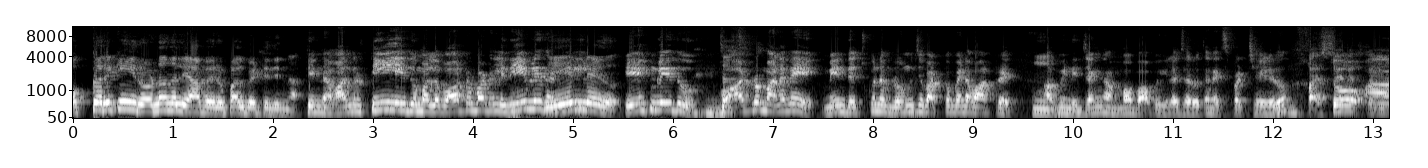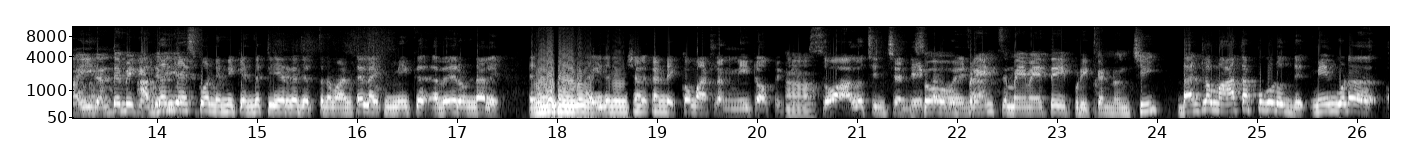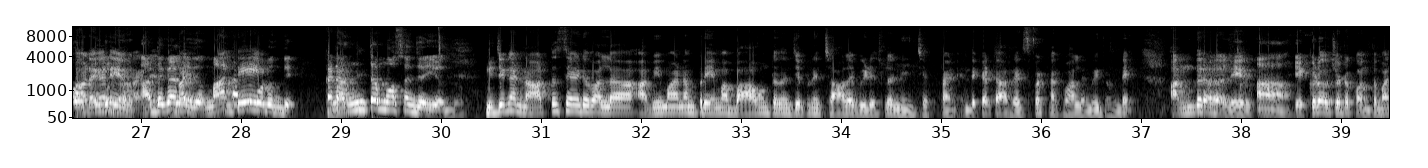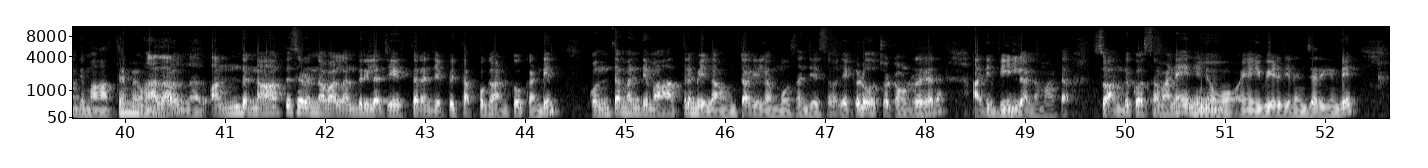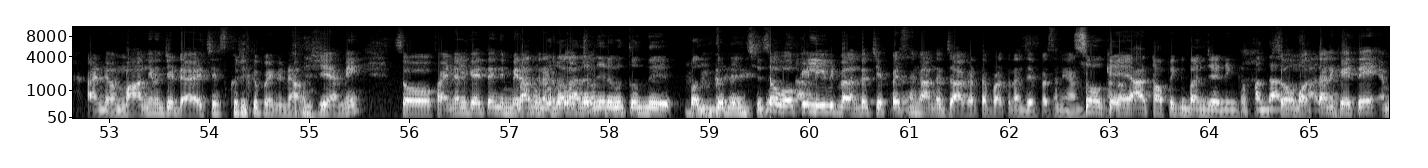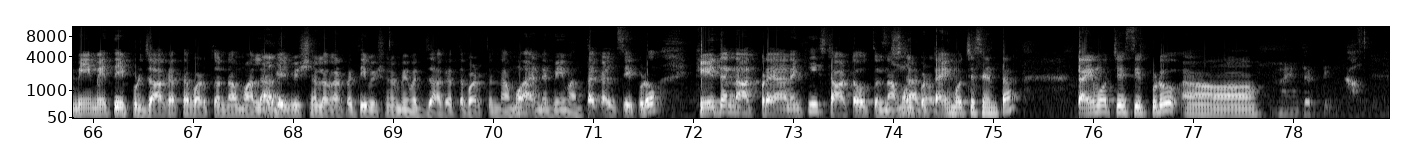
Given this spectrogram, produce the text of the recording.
ఒక్కరికి రెండు వందల యాభై రూపాయలు పెట్టి తిన్నా. తిన్నాం. అందులో టీ లేదు మళ్ళీ వాటర్ బాటిల్ ఇది ఏం లేదు ఏం లేదు. ఏం లేదు. వాటర్ మనవే. మేము తెచ్చుకున్నాం రూమ్ నుంచి పట్టుకోపోయిన వాటరే అవి నిజంగా అమ్మ బాబు ఇలా జరుగుతాయని ఎక్స్పెక్ట్ చేయలేదు. సో ఇదంతా మీకు అర్థం ఎందుకు చేసుకోండి మీకు ఎంత క్లియర్గా చెప్తున్నాం అంటే లైక్ మీకు అవేర్ ఉండాలి ఎందుకంటే ఐదు నిమిషాల కంటే ఎక్కువ మాట్లాడండి మీ టాపిక్. సో ఆలోచించండి సో. ఫ్రెండ్స్ మేమైతే ఇప్పుడు ఇక్కడ నుంచి దాంట్లో మా తప్పు కూడా ఉంది మేము కూడా అడగలేదు. అడగలేదు మా తప్పు కూడా ఉంది కానీ అంత మోసం చేయొద్దు. నిజంగా నార్త్ సైడ్ వాళ్ళ అభిమానం ప్రేమ బాగుంటుందని చెప్పి నేను చాలా వీడియోస్లో నేను చెప్పాను. ఎందుకంటే ఆ రెస్పెక్ట్ నాకు వాళ్ళ మీద ఉండే. అందరూ అలా లేరు. ఎక్కడో చోట కొంతమంది మాత్రమే ఉన్నారు. అందరు నార్త్ సైడ్ ఉన్న వాళ్ళందరూ ఇలా చేస్తారని చెప్పి తప్పుగా అనుకోకండి. కొంతమంది మాత్రమే ఇలా ఉంటారు ఇలా మోసం చేసే వాళ్ళు. ఎక్కడో చోట ఉంటారు కదా అది వీళ్ళు అన్నమాట. సో అందుకోసమనే నేను ఈ వీడియో తీయడం జరిగింది. అండ్ మార్నింగ్ నుంచి డైరెక్ట్ చేసుకోలేకపోయింది నా విషయాన్ని. సో ఫైనల్గా అయితే మీరు. తిరుగుతుంది పొద్దు నుంచి సో ఓకే లీవ్ ఇట్ వాళ్ళందరూ చెప్పేసాం అందరూ జాగ్రత్త పడతారని చెప్పేసి సో ఓకే ఆ టాపిక్ బంద్ చేయండి ఇంకా సో మొత్తానికి అయితే మేమైతే ఇప్పుడు జాగ్రత్త పడుతున్నాము. అలాగే ఈ విషయంలో కానీ ప్రతి విషయంలో మేమైతే జాగ్రత్త పడుతున్నాము. అండ్ మేమంతా కలిసి ఇప్పుడు కేదార్నాథ్ ప్రయాణానికి స్టార్ట్ అవుతున్నాము. ఇప్పుడు టైం వచ్చేసి ఎంత? టైం వచ్చేసి ఇప్పుడు nine thirty.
